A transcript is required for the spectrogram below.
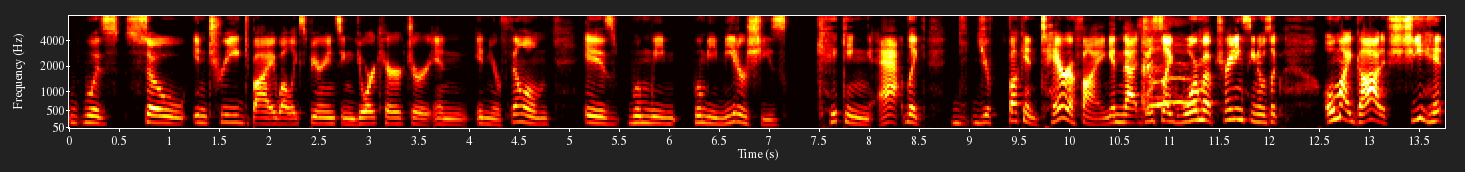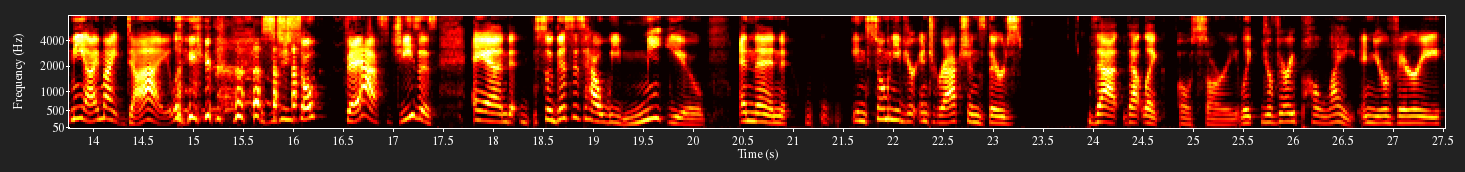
was so intrigued by while experiencing your character in in your film is when we when we meet her she's kicking at like you're fucking terrifying in that just like warm up training scene. I was like oh my god if she hit me I might die. Like she's so fast jesus. And so this is how we meet you. And then in so many of your interactions there's that that like oh sorry. Like you're very polite and you're very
